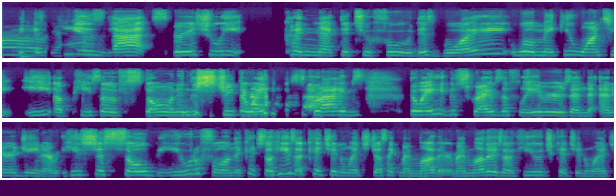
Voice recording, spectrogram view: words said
oh, because yeah. he is that spiritually connected to food. This boy will make you want to eat a piece of stone in the street the way he describes the way he describes the flavors and the energy and every, he's just so beautiful in the kitchen. So he's a kitchen witch, just like my mother. My mother's a huge kitchen witch.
